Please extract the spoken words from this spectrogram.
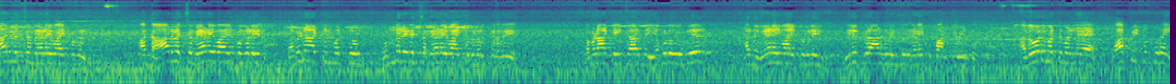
ஆறு லட்சம் வேலை வாய்ப்புகள் அந்த ஆறு லட்சம் வேலை வாய்ப்புகளில் தமிழ்நாட்டில் மட்டும் ஒன்றரை லட்சம் வேலை வாய்ப்புகள் இருக்கிறது. தமிழ்நாட்டை சார்ந்த எவ்வளவு பேர் அந்த வேலை வாய்ப்புகளில் இருக்கிறார்கள் என்பது நினைத்து பார்க்க வேண்டும். அதோடு மட்டுமல்ல காப்பீட்டுத்துறை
